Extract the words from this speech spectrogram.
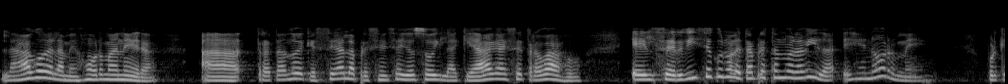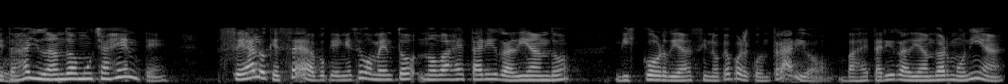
la hago de la mejor manera, tratando de que sea la presencia yo soy la que haga ese trabajo, el servicio que uno le está prestando a la vida es enorme, porque estás ayudando a mucha gente, sea lo que sea, porque en ese momento no vas a estar irradiando discordia, sino que por el contrario, vas a estar irradiando armonía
